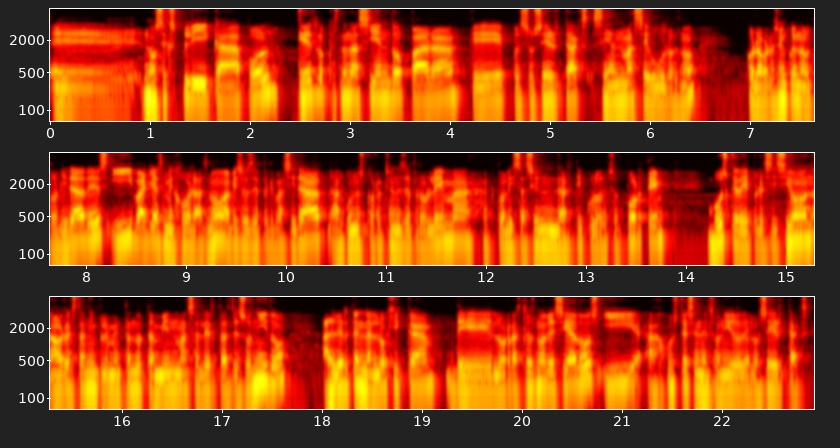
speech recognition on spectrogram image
eh, nos explica Apple qué es lo que están haciendo para que pues, sus AirTags sean más seguros, ¿no? Colaboración con autoridades y varias mejoras, ¿no? Avisos de privacidad, algunas correcciones de problema, actualización en el artículo de soporte, búsqueda y precisión. Ahora están implementando también más alertas de sonido, alerta en la lógica de los rastros no deseados y ajustes en el sonido de los AirTags.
